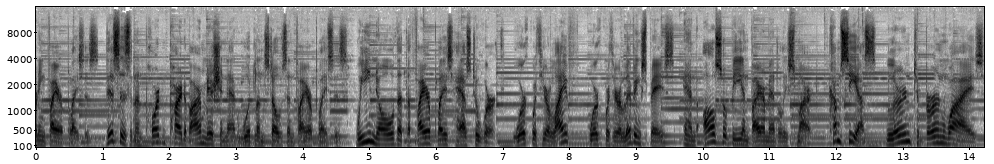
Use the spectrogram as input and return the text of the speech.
burning fireplaces. This is an important part of our mission at Woodland Stoves and Fireplaces. We know that the fireplace has to work. Work with your life, work with your living space, and also be environmentally smart. Come see us. Learn to burn wise.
